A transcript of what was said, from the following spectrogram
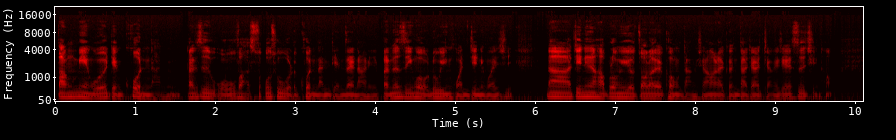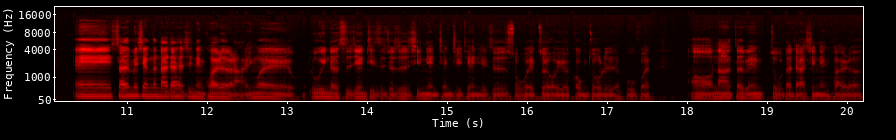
方面我有点困难，但是我无法说出我的困难点在哪里。反正是因为我录音环境的关系。那今天好不容易又抓到一个空档，想要来跟大家讲一些事情哈。诶，在这边先跟大家新年快乐啦！因为录音的时间其实就是新年前几天，也就是所谓最后一个工作日的部分哦。那这边祝大家新年快乐！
